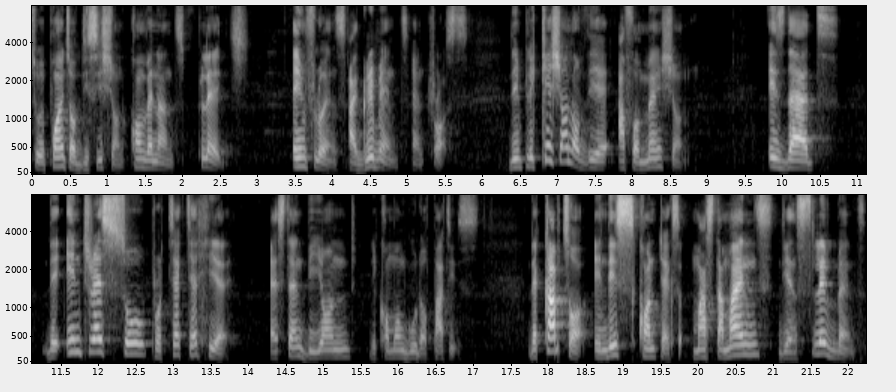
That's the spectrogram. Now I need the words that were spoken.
to a point of decision, covenant, pledge, influence, agreement, and trust. The implication of the aforementioned is that the interests so protected here extend beyond the common good of parties. The captor in this context masterminds the enslavement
